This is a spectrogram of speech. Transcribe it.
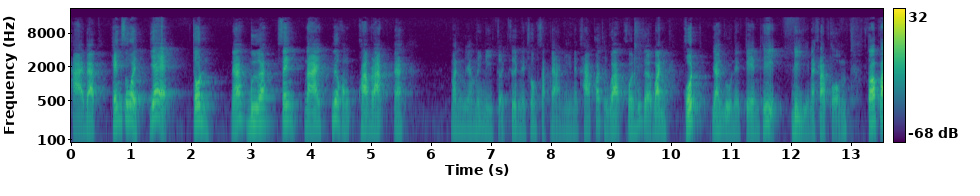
ทายแบบเฮงซวย แย่จนนะเบื่อเซ็งนายเรื่องของความรักนะ มันยังไม่มีเกิดขึ้นในช่วงสัปดาห์นี้นะครับ ก็ถือว่าคนที่เกิดวันพุธยังอยู่ในเกณฑ์ที่ดีนะครับผมต่อไป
